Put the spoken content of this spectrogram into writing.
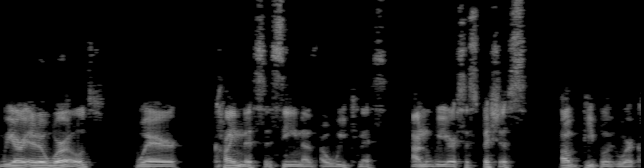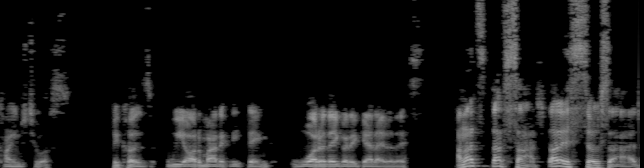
we are in a world where kindness is seen as a weakness and we are suspicious of people who are kind to us because we automatically think what are they going to get out of this? And that's that's sad. That is so sad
